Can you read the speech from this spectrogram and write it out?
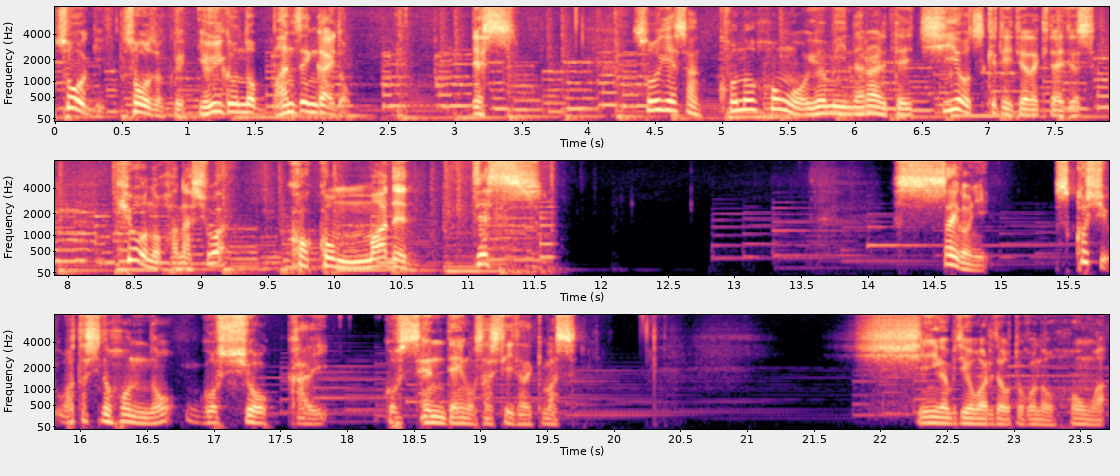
葬儀相続遺言の万全ガイドです。葬儀屋さんこの本をお読みになられて知恵をつけていただきたいです。今日の話はここまでです。最後に少し私の本のご紹介ご宣伝をさせていただきます死神と呼ばれた男の本は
